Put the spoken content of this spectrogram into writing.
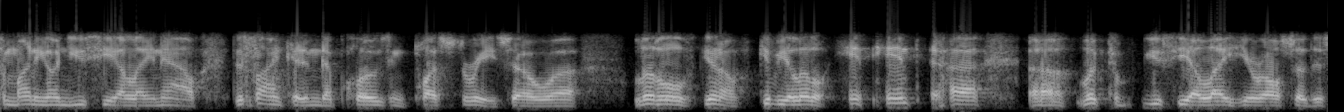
some money on UCLA now. This line could end up closing plus three. So. Uh, little, you know, give you a little hint. Hint. Uh, uh, look to UCLA here also this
